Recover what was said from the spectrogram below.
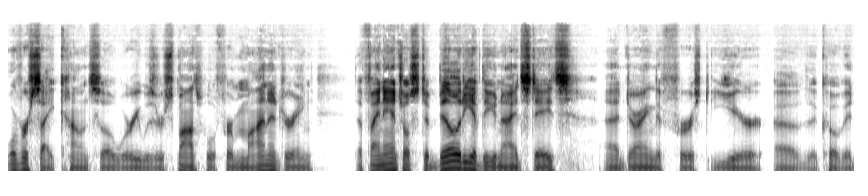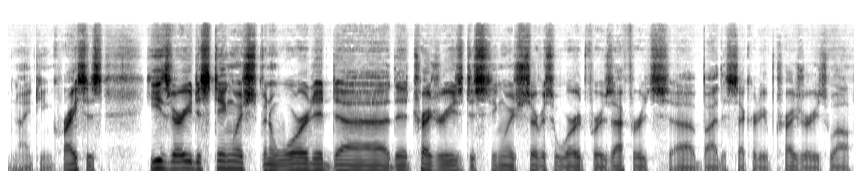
Oversight Council, where he was responsible for monitoring the financial stability of the United States uh, during the first year of the COVID 19 crisis. He's very distinguished, been awarded uh, the Treasury's Distinguished Service Award for his efforts uh, by the Secretary of Treasury as well.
